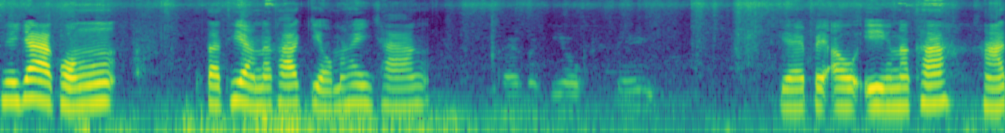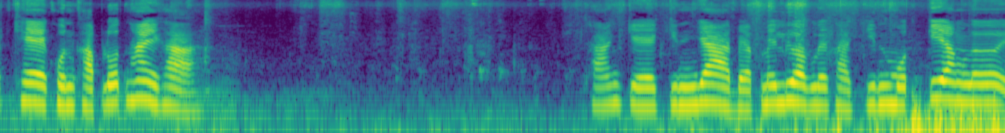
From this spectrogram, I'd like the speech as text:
เนี่ยย่าของตาเที่ยงนะคะ เกี่ยวมาให้ช้างแต่ไปเกี่ยวเองแกไปเอาเองนะคะ หาแค่คนขับรถให้ค่ะ ช้างแกกินหญ้าแบบไม่เลือกเลยค่ะ กินหมดเกลี้ยงเลย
